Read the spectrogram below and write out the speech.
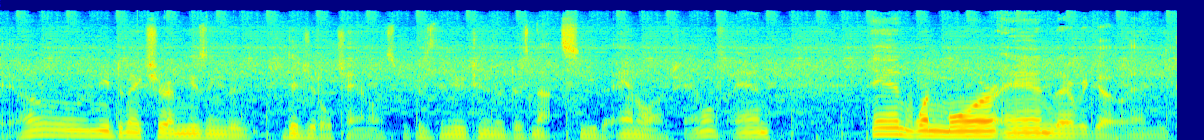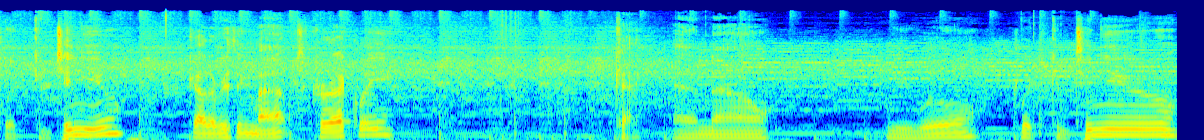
Okay, oh, need to make sure I'm using the digital channels because the new tuner does not see the analog channels. And and one more, and there we go. And we click continue. Got everything mapped correctly. Okay, and now we will click continue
